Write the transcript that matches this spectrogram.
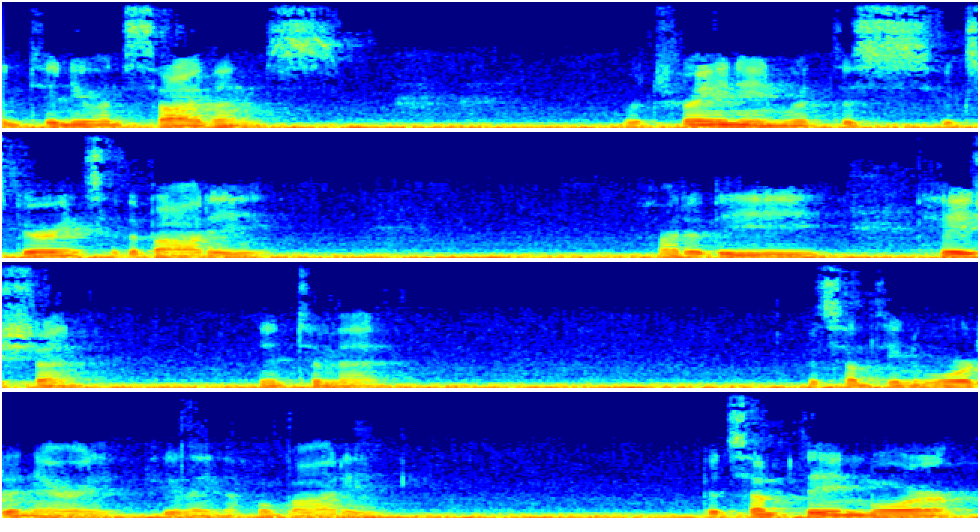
Continue in silence. We're training with this experience of the body, how to be patient, intimate with something ordinary, feeling the whole body. But something more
